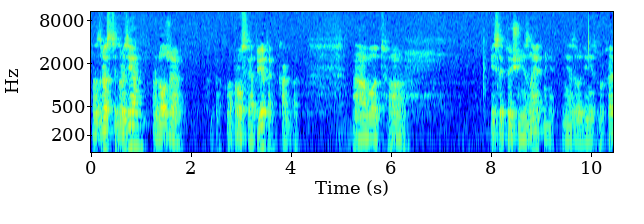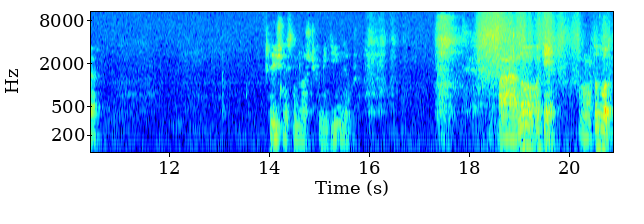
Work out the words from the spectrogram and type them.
Здравствуйте, друзья. Продолжаем вопросы и ответы, как бы. А, вот. а, Если кто еще не знает меня, меня зовут Денис Бурхаев. Личность немножечко медийная уже. А, ну, окей. Тут вот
